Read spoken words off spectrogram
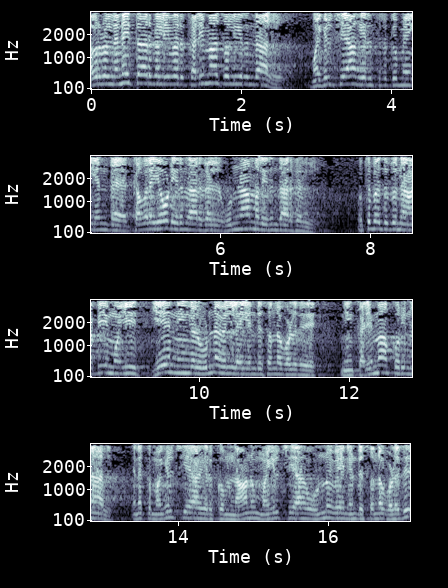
அவர்கள் நினைத்தார்கள் இவர் கலிமா சொல்லியிருந்தால் மகிழ்ச்சியாக இருந்திருக்குமே என்ற கவலையோடு இருந்தார்கள் உண்ணாமல் இருந்தார்கள். உத்துபத்துபின் அபி மொயீத் ஏன் நீங்கள் உண்ணவில்லை? என்று சொன்ன பொழுது நீ களிமா கூறினால் எனக்கு மகிழ்ச்சியாக இருக்கும் நானும் மகிழ்ச்சியாக உண்ணுவேன் என்று சொன்ன பொழுது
